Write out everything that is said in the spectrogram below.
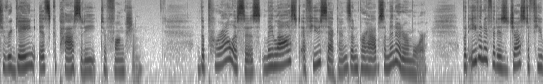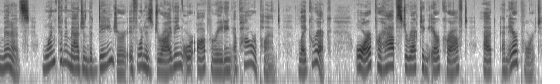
to regain its capacity to function. The paralysis may last a few seconds and perhaps a minute or more. But even if it is just a few minutes, one can imagine the danger if one is driving or operating a power plant, like Rick, or perhaps directing aircraft at an airport.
